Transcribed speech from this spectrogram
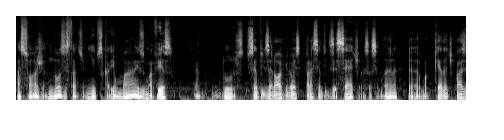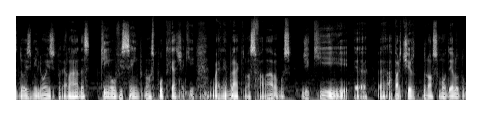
A soja nos Estados Unidos caiu mais uma vez dos 119 milhões para 117 nessa semana, é uma queda de quase 2 milhões de toneladas. Quem ouve sempre o nosso podcast aqui vai lembrar que nós falávamos de que é, é, a partir do nosso modelo do,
